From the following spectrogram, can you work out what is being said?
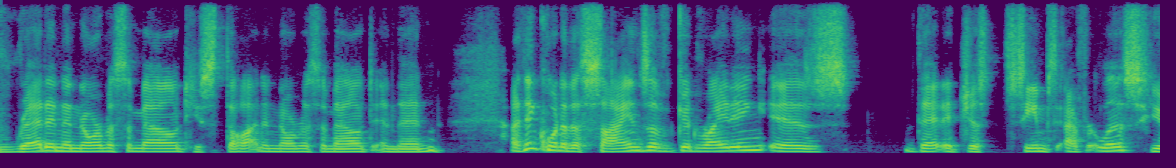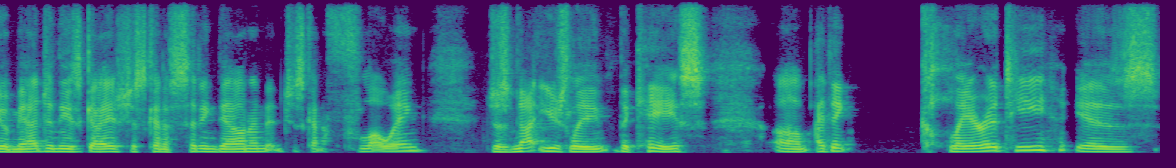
read an enormous amount, he's thought an enormous amount, and then I think one of the signs of good writing is that it just seems effortless. You imagine these guys just kind of sitting down and it just kind of flowing is not usually the case. Um, I think clarity is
